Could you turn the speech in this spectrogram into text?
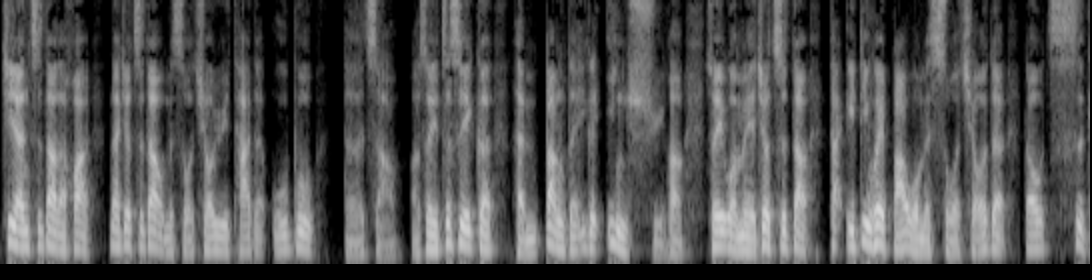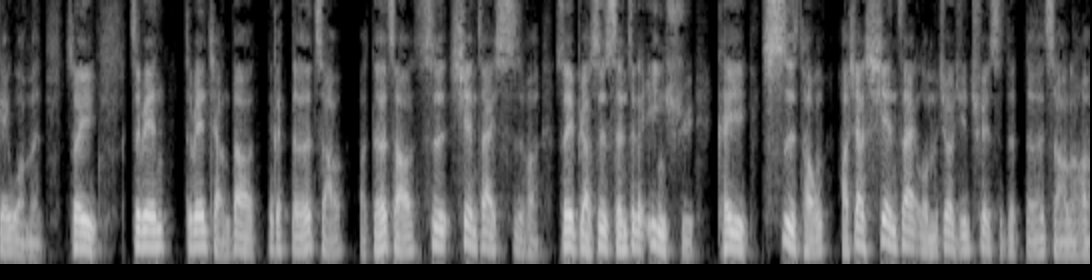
既然知道的话，那就知道我们所求于他的无不得着啊。所以，这是一个很棒的一个应许哈。所以我们也就知道，他一定会把我们所求的都赐给我们。所以，这边这边讲到那个得着。啊，得着是现在是哈，所以表示神这个应许可以视同，好像现在我们就已经确实的得着了哈。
